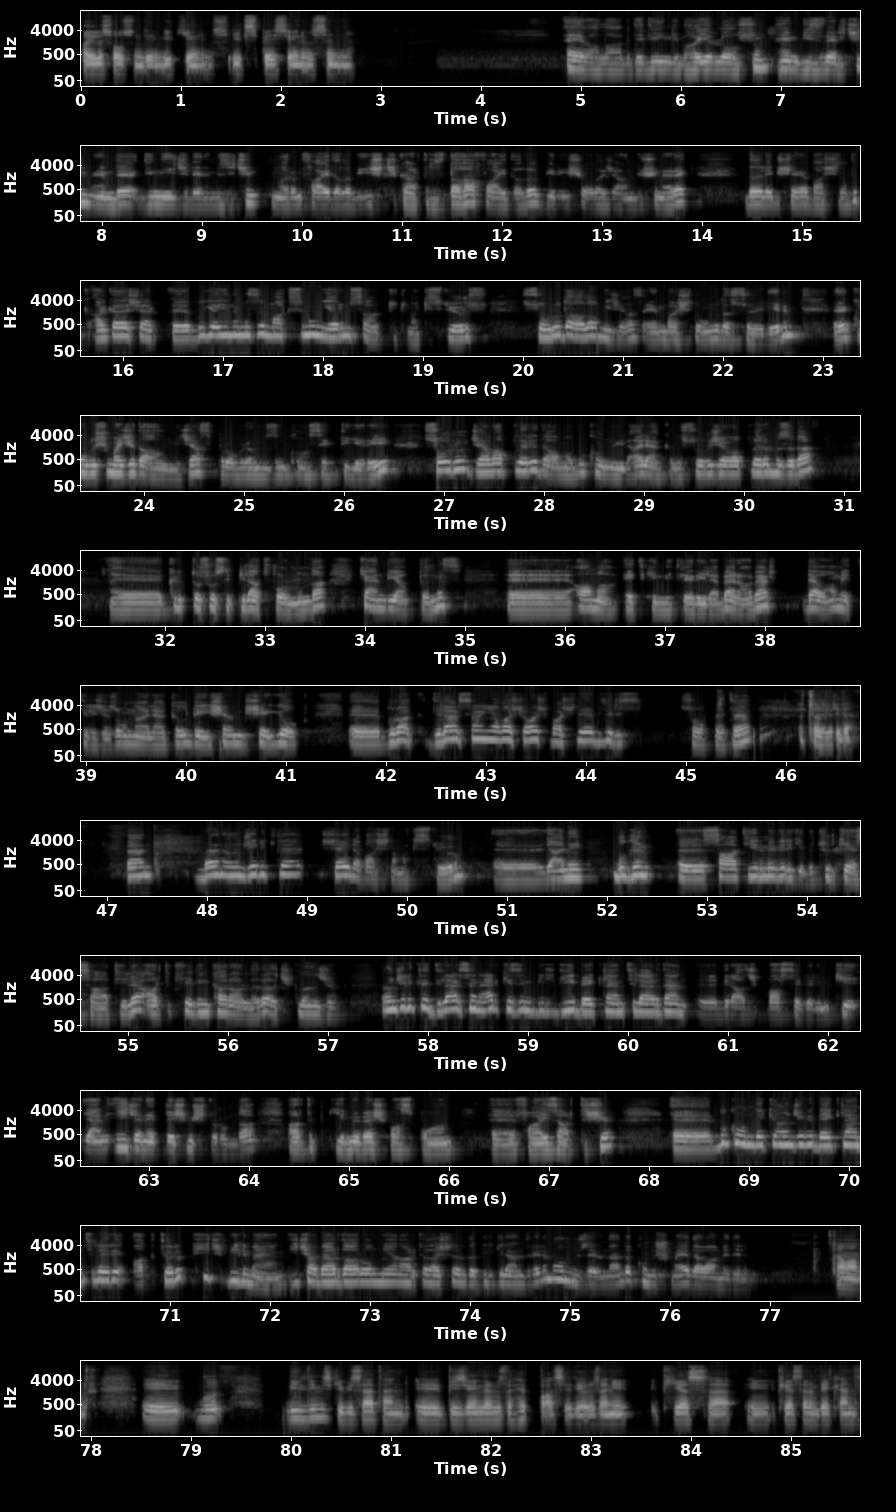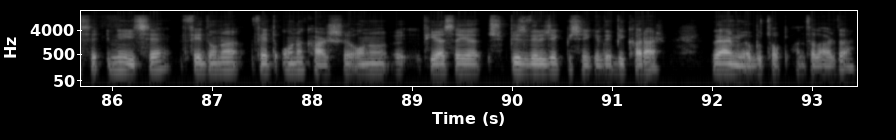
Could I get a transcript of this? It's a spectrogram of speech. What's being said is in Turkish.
Hayırlısı olsun diyelim ilk yayınımız. ilk Space yayınımız seninle. Eyvallah abi dediğin gibi hayırlı olsun. Hem bizler için hem de dinleyicilerimiz için umarım faydalı bir iş çıkartırız. Daha faydalı bir iş olacağını düşünerek böyle bir şeye başladık. Arkadaşlar e, bu yayınımızı maksimum yarım saat tutmak istiyoruz. Soru da alamayacağız. En başta onu da söyleyelim. Ve konuşmacı da almayacağız programımızın konsepti gereği. Soru cevapları da ama bu konuyla alakalı soru cevaplarımızı da e, Kriptososi platformunda kendi yaptığımız e, ama etkinlikleriyle beraber devam ettireceğiz. Onunla alakalı değişen bir şey yok. E, Burak dilersen yavaş yavaş başlayabiliriz sohbete. Tabii ki de. Ben ben öncelikle şeyle başlamak istiyorum. Ee, yani bugün e, saat 21 gibi Türkiye saatiyle artık Fed'in kararları açıklanacak. Öncelikle dilersen herkesin bildiği beklentilerden e, birazcık bahsedelim ki yani iyice netleşmiş durumda. Artık 25 bas puan e, faiz artışı. E, bu konudaki önce bir beklentileri aktarıp hiç bilmeyen, hiç haberdar olmayan arkadaşları da bilgilendirelim. Onun üzerinden de konuşmaya devam edelim. Tamamdır. Ee, bu bildiğimiz gibi zaten e, biz yayınlarımızda hep bahsediyoruz. Hani piyasa e, piyasanın beklentisi ne ise Fed ona Fed ona karşı onu e, piyasaya sürpriz verecek bir şekilde bir karar vermiyor bu toplantılarda.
